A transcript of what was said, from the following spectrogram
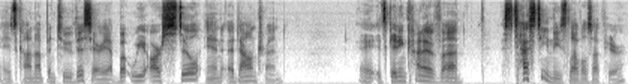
It's gone up into this area but we are still in a downtrend. Okay it's getting kind of uh, it's testing these levels up here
